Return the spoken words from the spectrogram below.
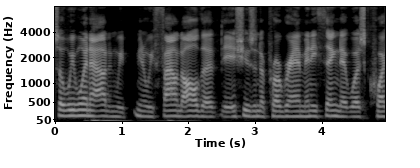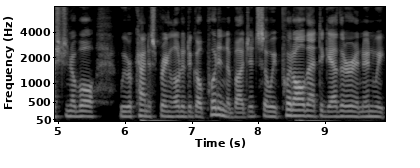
So we went out and we, you know, we found all the, the issues in the program, anything that was questionable, we were kind of spring loaded to go put in the budget. So we put all that together and then we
